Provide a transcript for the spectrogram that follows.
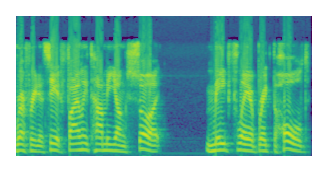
Referee didn't see it. Finally, Tommy Young saw it made Flair break the hold.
